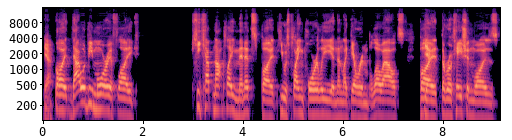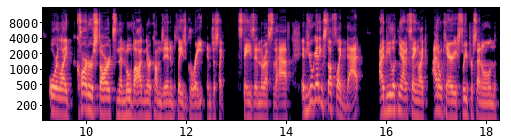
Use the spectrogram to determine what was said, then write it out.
Yeah. But that would be more if like he kept not playing minutes, but he was playing poorly and then like they were in blowouts. But yeah. the rotation was, or like Carter starts and then Mo Wagner comes in and plays great and just like stays in the rest of the half. If you're getting stuff like that, I'd be looking at it saying, like, I don't care. He's 3% owned.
